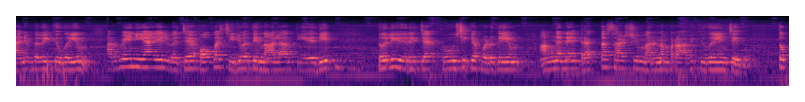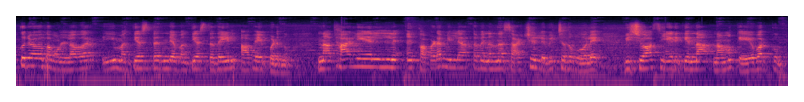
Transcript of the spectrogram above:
അനുഭവിക്കുകയും അർമേനിയയിൽ വെച്ച് ഓഗസ്റ്റ് ഇരുപത്തിനാലാം തീയതി തൊലിയുരിച്ച് ക്രൂശിക്കപ്പെടുകയും അങ്ങനെ രക്തസാക്ഷി മരണം പ്രാപിക്കുകയും ചെയ്തു. ത്വക്ക് രോഗമുള്ളവർ ഈ മധ്യസ്ഥന്റെ മധ്യസ്ഥതയിൽ അഭയപ്പെടുന്നു. നഥാലിയലിന് കപടമില്ലാത്തവനെന്ന സാക്ഷ്യം ലഭിച്ചതുപോലെ വിശ്വാസീകരിക്കുന്ന നമുക്കേവർക്കും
